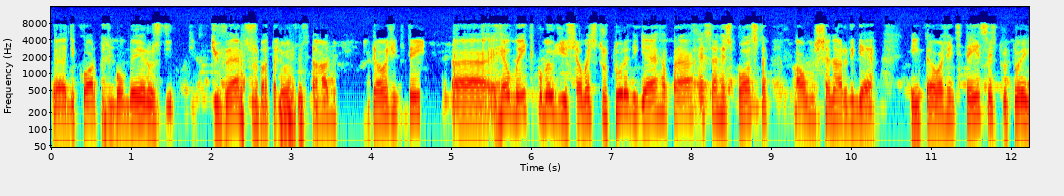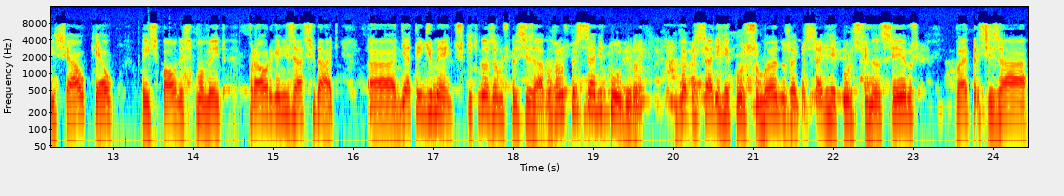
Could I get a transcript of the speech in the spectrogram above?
uh, de corpos de bombeiros de, de diversos batalhões do Estado. Então a gente tem uh, realmente, como eu disse, é uma estrutura de guerra para essa resposta a um cenário de guerra. Então a gente tem essa estrutura inicial, que é o principal nesse momento, para organizar a cidade. Uh, de atendimentos, o que, que nós vamos precisar? Nós vamos precisar de tudo, né? Vai precisar de recursos humanos, vai precisar de recursos financeiros, vai precisar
